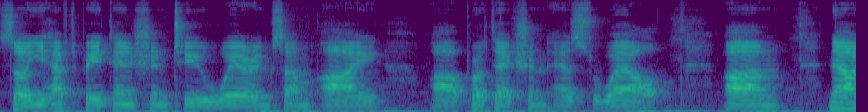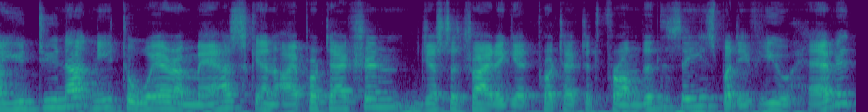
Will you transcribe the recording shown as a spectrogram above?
So you have to pay attention to wearing some eye uh, protection as well. Um, now you do not need to wear a mask and eye protection just to try to get protected from the disease. But if you have it,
